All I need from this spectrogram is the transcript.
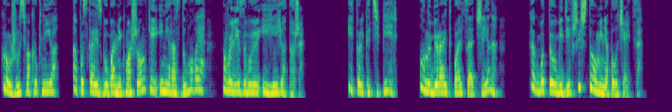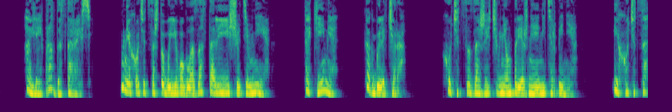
кружусь вокруг нее, опускаюсь губами к мошонке и, не раздумывая, вылизываю и ее тоже. И только теперь он убирает пальцы от члена, как будто убедившись, что у меня получается. А я и правда стараюсь. Мне хочется, чтобы его глаза стали еще темнее, такими, как были вчера. Хочется зажечь в нем прежнее нетерпение. И хочется,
